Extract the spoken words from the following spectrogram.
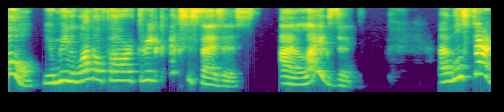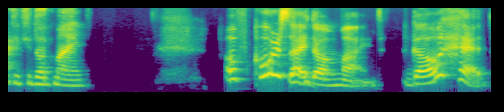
Oh, you mean one of our trick exercises? I like it. I will start if you don't mind. Of course I don't mind. Go ahead.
